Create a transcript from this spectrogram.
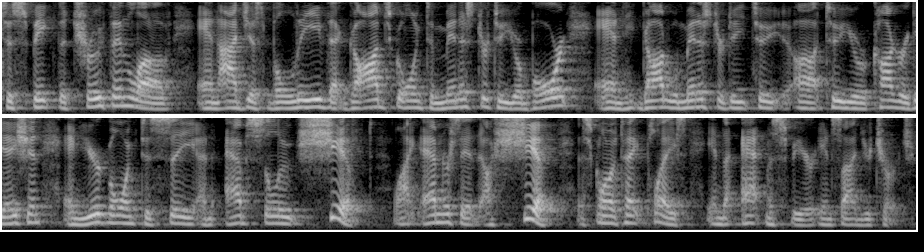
to speak the truth in love. And I just believe that God's going to minister to your board and God will minister to, to, uh, to your congregation. And you're going to see an absolute shift, like Abner said, a shift that's going to take place in the atmosphere inside your church.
